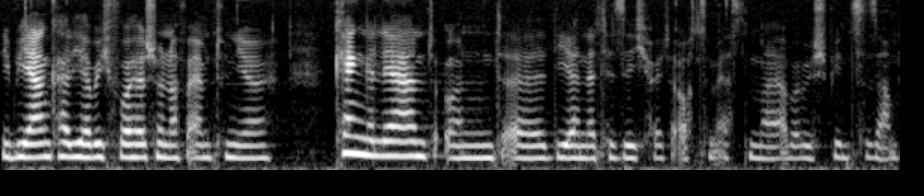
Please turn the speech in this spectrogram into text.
die Bianca, die habe ich vorher schon auf einem Turnier kennengelernt und äh, die Annette sehe ich heute auch zum ersten Mal, aber wir spielen zusammen.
